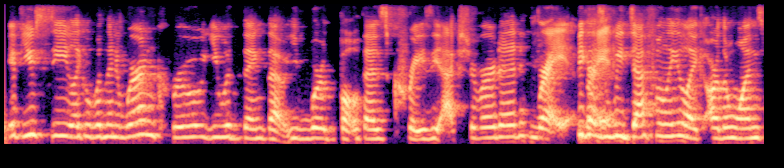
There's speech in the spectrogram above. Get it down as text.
if you see like when we're in Cru, you would think that you were both as crazy extroverted Right. because right. we definitely like are the ones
